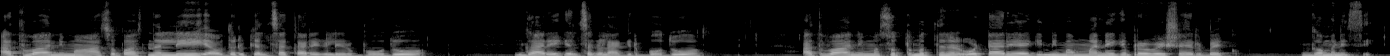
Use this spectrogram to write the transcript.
ಅಥವಾ ನಿಮ್ಮ ಆಸುಪಾಸಿನಲ್ಲಿ ಯಾವುದಾದ್ರು ಕೆಲಸ ಕಾರ್ಯಗಳಿರ್ಬೋದು, ಗಾರೆ ಕೆಲಸಗಳಾಗಿರ್ಬೋದು, ಅಥವಾ ನಿಮ್ಮ ಸುತ್ತಮುತ್ತಲಿನ ಒಟ್ಟಾರೆಯಾಗಿ ನಿಮ್ಮ ಮನೆಗೆ ಪ್ರವೇಶ ಇರಬೇಕು. ಗಮನಿಸಿ.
